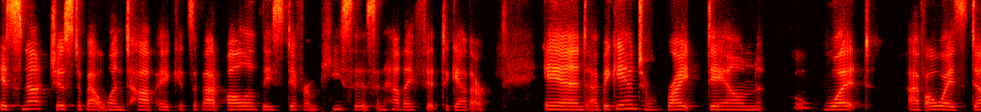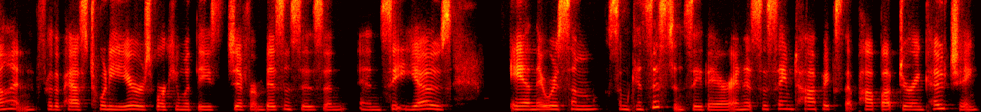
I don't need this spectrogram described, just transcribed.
it's not just about one topic, it's about all of these different pieces and how they fit together. And I began to write down what I've always done for the past 20 years working with these different businesses and, and CEOs. And there was some some consistency there. And it's the same topics that pop up during coaching.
